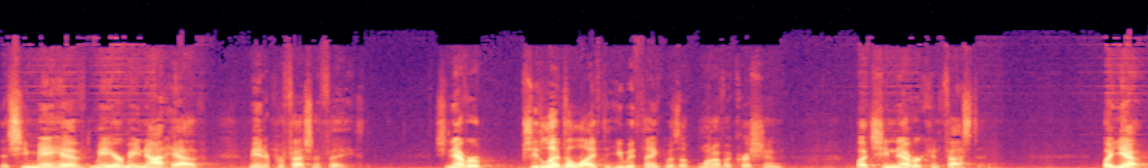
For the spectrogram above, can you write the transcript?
that she may have, may or may not have made a profession of faith. She never, she lived a life that you would think was a, one of a Christian, but she never confessed it. But yet,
